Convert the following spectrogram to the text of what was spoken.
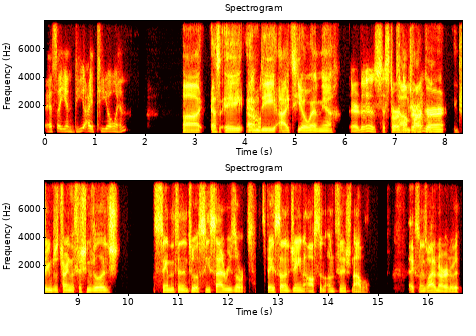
S A N D I T O N. Uh, S A N D I T O N. Yeah. There it is. Historical Tom drama. Parker he dreams of turning the fishing village Sanditon into a seaside resort. It's based on a Jane Austen unfinished novel. That explains why I've never heard of it.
